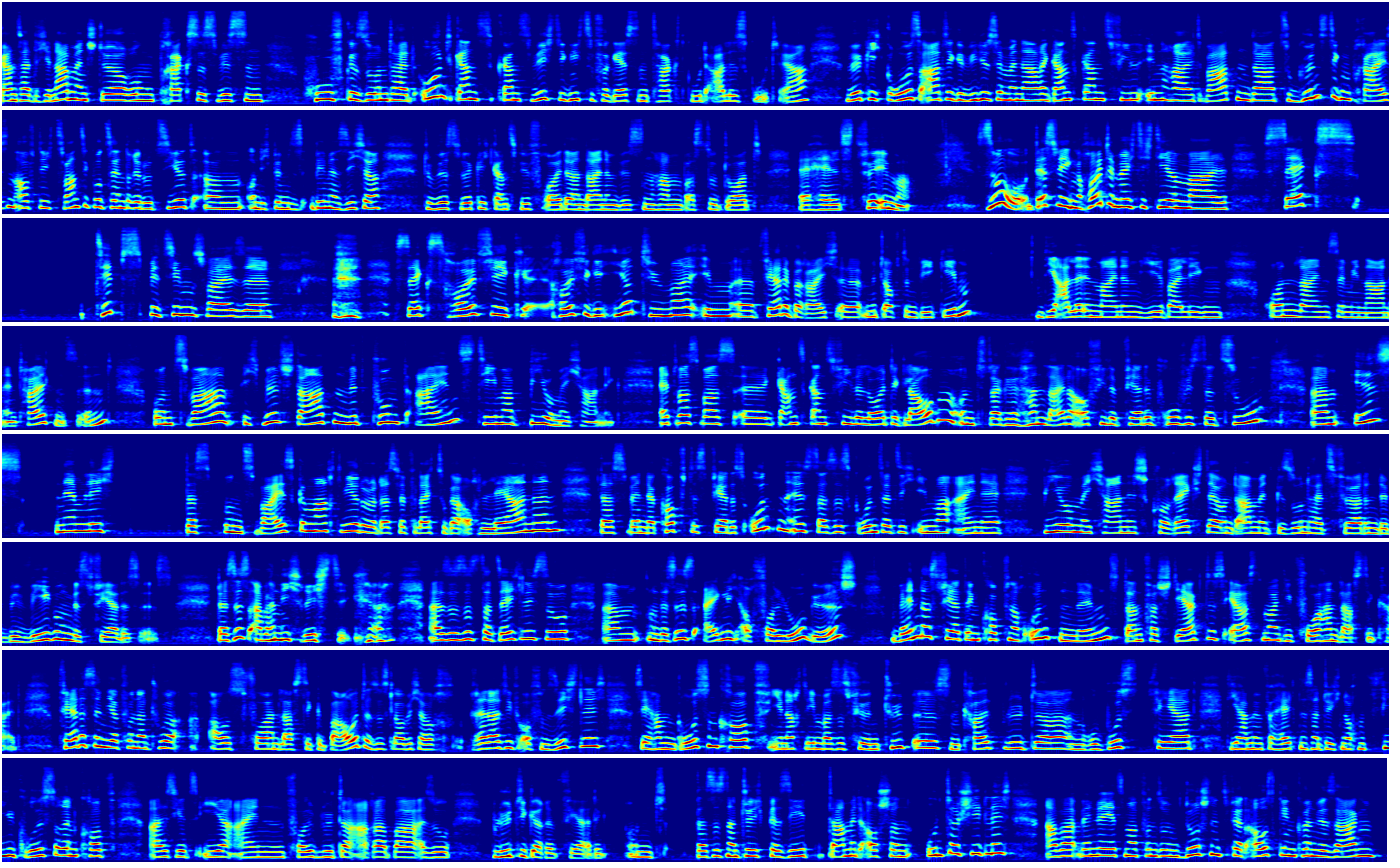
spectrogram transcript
ganzheitliche Narbenentstörung, Praxiswissen, Hufgesundheit und ganz, ganz wichtig, nicht zu vergessen, Taktgut, alles gut, ja. Wirklich großartige Videoseminare, ganz, ganz viel Inhalt warten da zu günstigen Preisen auf dich, 20 Prozent reduziert ähm, und ich bin, bin mir sicher, du wirst wirklich ganz viel Freude an deinem Wissen haben, was du dort erhältst für immer. So, deswegen heute möchte ich dir mal sechs Tipps beziehungsweise sechs häufig, häufige Irrtümer im äh, Pferdebereich äh, mit auf den Weg geben die alle in meinen jeweiligen Online-Seminaren enthalten sind. Und zwar, ich will starten mit Punkt eins Thema Biomechanik. Etwas, was äh, ganz, ganz viele Leute glauben, und da gehören leider auch viele Pferdeprofis dazu, ähm, ist nämlich dass uns weiß gemacht wird oder dass wir vielleicht sogar auch lernen, dass wenn der Kopf des Pferdes unten ist, dass es grundsätzlich immer eine biomechanisch korrekte und damit gesundheitsfördernde Bewegung des Pferdes ist. Das ist aber nicht richtig. Ja? Also es ist tatsächlich so, ähm, und das ist eigentlich auch voll logisch, wenn das Pferd den Kopf nach unten nimmt, dann verstärkt es erstmal die Vorhandlastigkeit. Pferde sind ja von Natur aus vorhandlastig gebaut. Das ist, glaube ich, auch relativ offensichtlich. Sie haben einen großen Kopf, je nachdem, was es für ein Typ ist, ein Kaltblüter, ein Robustpferd. Die haben im Verhältnis natürlich noch einen viel größeren Kopf als jetzt eher ein Vollblüter Araber, also blütigere Pferde. Und das ist natürlich per se damit auch schon unterschiedlich. Aber wenn wir jetzt mal von so einem Durchschnittspferd ausgehen, können wir sagen,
